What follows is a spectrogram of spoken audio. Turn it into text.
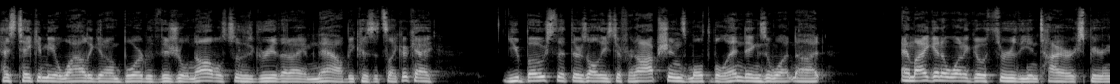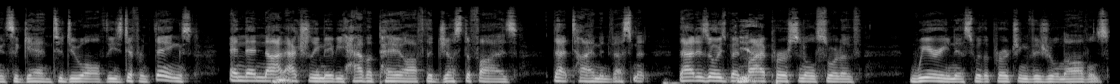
has taken me a while to get on board with visual novels to the degree that I am now, because it's like, okay, you boast that there's all these different options, multiple endings and whatnot. Am I going to want to go through the entire experience again to do all of these different things and then not mm-hmm. actually maybe have a payoff that justifies that time investment? That has always been yeah. my personal sort of weariness with approaching visual novels.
